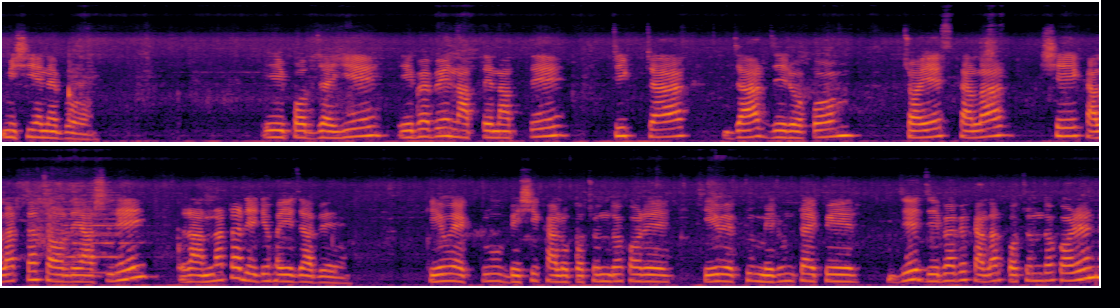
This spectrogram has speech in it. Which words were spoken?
মিশিয়ে নেব। এই পর্যায়ে এভাবে নাড়তে নাড়তে ঠিকঠাক যার যেরকম চয়েস কালার সেই কালারটা চলে আসলেই রান্নাটা রেডি হয়ে যাবে। কেউ একটু বেশি কালো পছন্দ করে, কেউ একটু মেরুন টাইপের যে যেভাবে কালার পছন্দ করেন,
